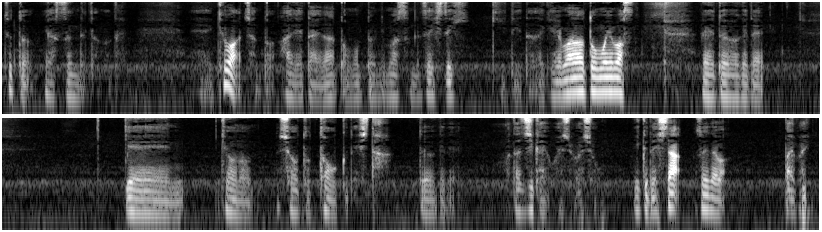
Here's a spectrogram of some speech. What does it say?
ちょっと休んでたので、えー、今日はちゃんとあげたいなと思っておりますので、ぜひぜひ聞いていただければなと思います。えー、というわけで、えー、今日のショートトークでした。というわけで、また次回お会いしましょう。いくでした。それでは、バイバイ。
